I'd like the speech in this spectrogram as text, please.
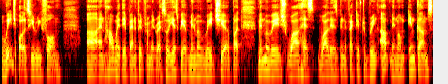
wage policy reform? Uh, and how might they benefit from it, right? So yes, we have minimum wage here, but minimum wage, while has while it has been effective to bring up minimum incomes,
